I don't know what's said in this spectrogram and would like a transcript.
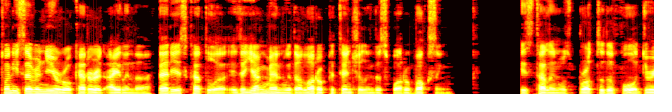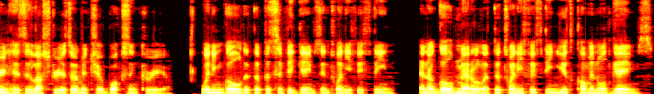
27-year-old Carteret Islander Thadius Katua is a young man with a lot of potential in the sport of boxing. His talent was brought to the fore during his illustrious amateur boxing career, winning gold at the Pacific Games in 2015 and a gold medal at the 2015 Youth Commonwealth Games.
